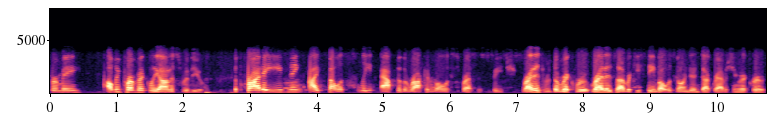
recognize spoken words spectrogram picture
for me. I'll be perfectly honest with you. The Friday evening, I fell asleep after the Rock and Roll Express's speech, right as the Rick Rude, right as uh, Ricky Steamboat was going to induct Ravishing Rick Rude.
